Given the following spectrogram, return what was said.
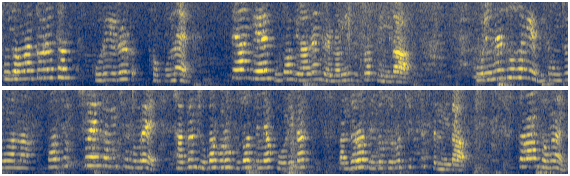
토성은 또렷한 고리를 덕분에 태양계의 보석이라는 별명이 붙었습니다. 고리는 토성의 위성 중 하나와 토- 수행성이 충돌해 작은 조각으로 부서지며 고리가 만들어진 것으로 추측됩니다. 천왕성은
